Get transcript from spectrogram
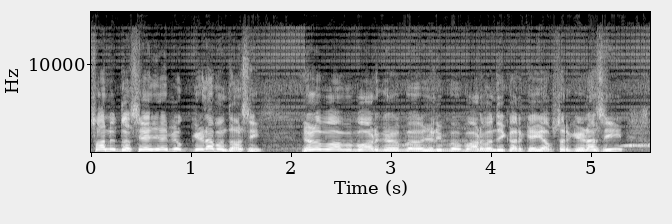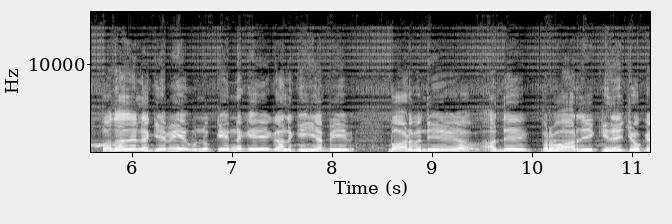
ਸਾਨੂੰ ਦੱਸਿਆ ਜਾਏ ਵੀ ਉਹ ਕਿਹੜਾ ਬੰਦਾ ਸੀ? ਜਿਹੜਾ ਵਾਰਡ ਜਿਹੜੀ ਵਾਰਡਬੰਦੀ ਕਰਕੇ ਅਫਸਰ ਕਿਹੜਾ ਸੀ? ਪਤਾ ਤੇ ਲੱਗੇ ਵੀ ਉਹਨੂੰ ਕਿਹਨ ਇਹ ਗੱਲ ਕੀ ਆ ਵੀ ਬਾੜਬੰਦੀ ਅੱਧੇ ਪਰਿਵਾਰ ਦੀ ਕਿਤੇ ਚੌਕੇ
